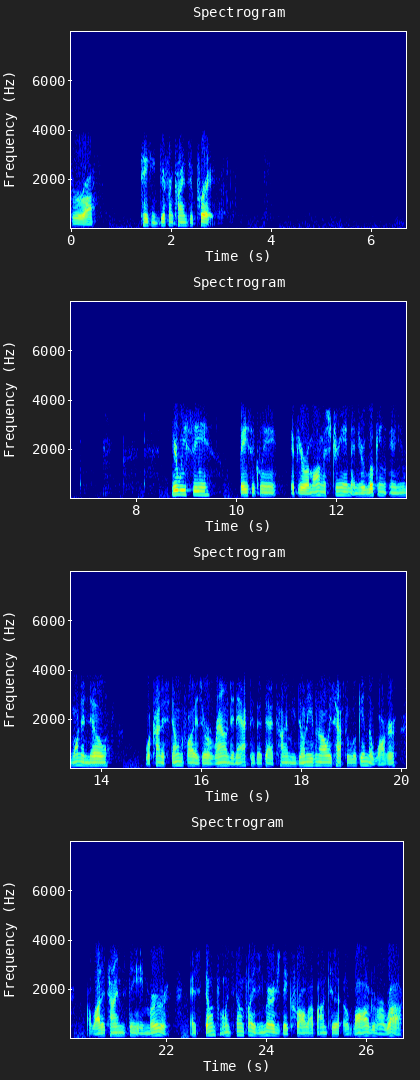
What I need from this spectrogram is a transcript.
for uh, taking different kinds of prey. Here we see basically if you're along a stream and you're looking and you want to know what kind of stoneflies are around and active at that time, you don't even always have to look in the water. A lot of times they emerge as stone when stoneflies emerge, they crawl up onto a log or a rock,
